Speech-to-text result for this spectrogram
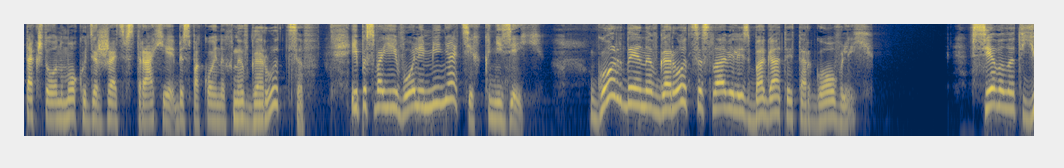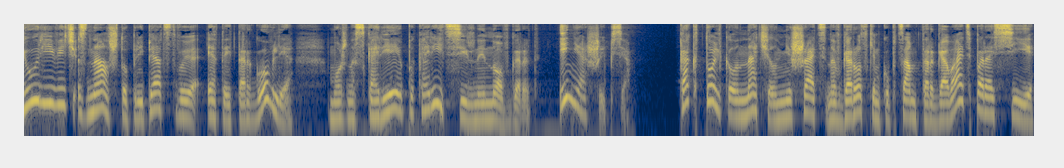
так что он мог удержать в страхе беспокойных новгородцев и по своей воле менять их князей. Гордые новгородцы славились богатой торговлей. Всеволод Юрьевич знал, что, препятствуя этой торговле, можно скорее покорить сильный Новгород, и не ошибся. Как только он начал мешать новгородским купцам торговать по России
